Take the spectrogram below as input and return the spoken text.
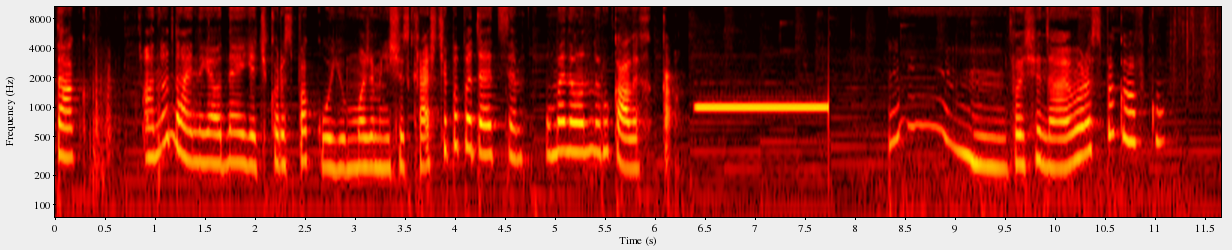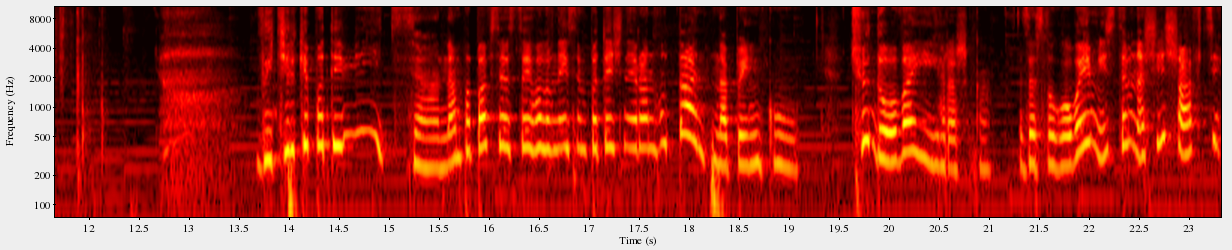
Так. А ну дай ну я одне яєчко розпакую. Може мені щось краще попадеться. У мене он рука легка. М, Починаємо розпаковку. Ви тільки подивіться, нам попався цей головний симпатичний рангутант на пеньку. Чудова іграшка. Заслуговує місце в нашій шафці.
